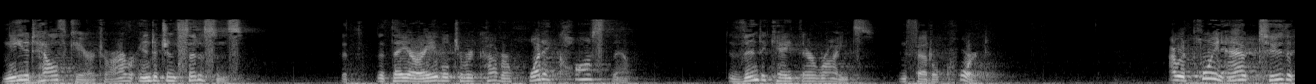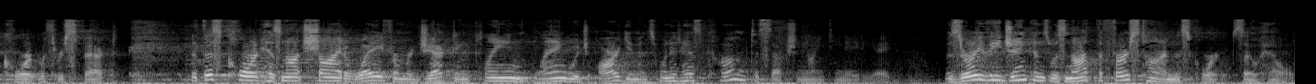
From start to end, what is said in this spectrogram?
needed health care to our indigent citizens, that, that they are able to recover what it cost them to vindicate their rights in federal court. I would point out to the court with respect that this court has not shied away from rejecting plain language arguments when it has come to Section 1988. Missouri v. Jenkins was not the first time this court so held.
